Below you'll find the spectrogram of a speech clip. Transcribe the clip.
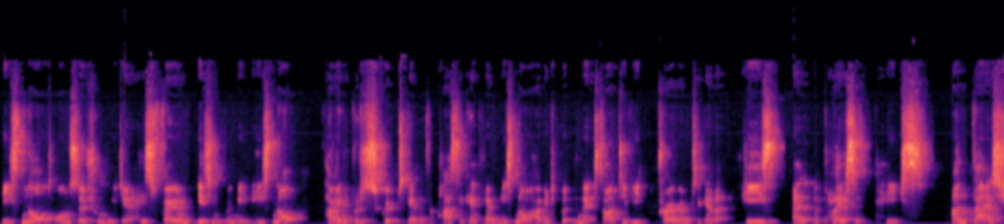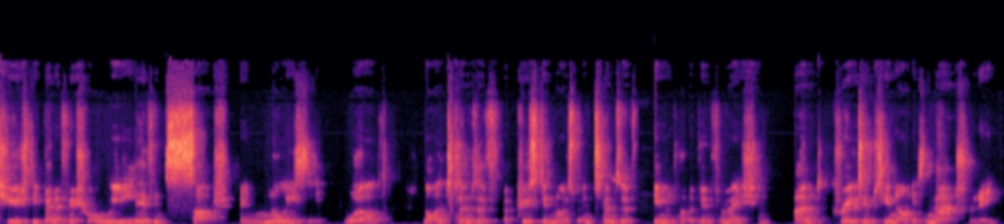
he's not on social media. His phone isn't ringing. He's not having to put a script together for Classic FM. He's not having to put the next ITV program together. He's at a place of peace. And that is hugely beneficial. And we live in such a noisy world, not in terms of acoustic noise, but in terms of input of information. And creativity in art is naturally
